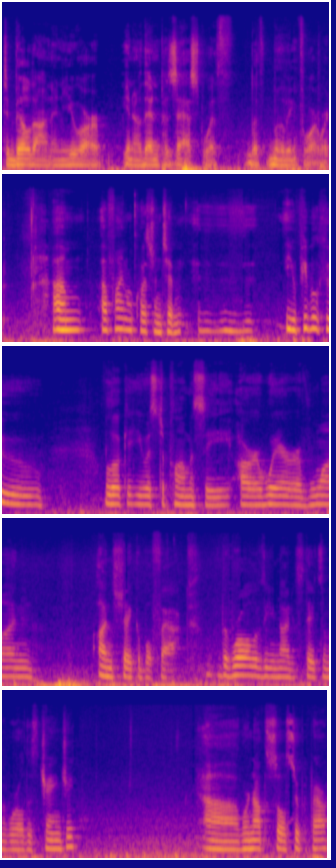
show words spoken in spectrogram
to build on, and you are, you know, then possessed with with moving forward. Um, a final question, Tim. You people who look at U.S. diplomacy are aware of one unshakable fact: the role of the United States in the world is changing. Uh, we're not the sole superpower.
